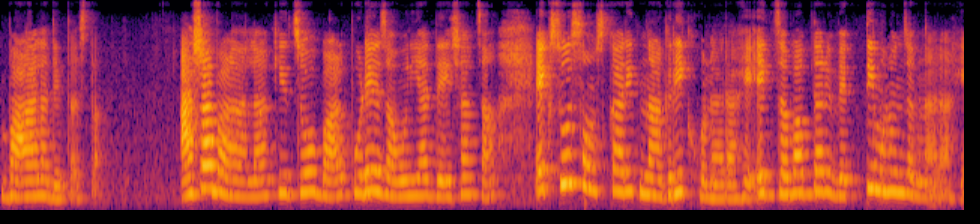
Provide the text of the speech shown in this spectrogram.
बाळाला देत असता. अशा बाळाला की जो बाळ पुढे जाऊन या देशाचा एक सुसंस्कारित नागरिक होणार आहे एक जबाबदार व्यक्ती म्हणून जगणार आहे.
